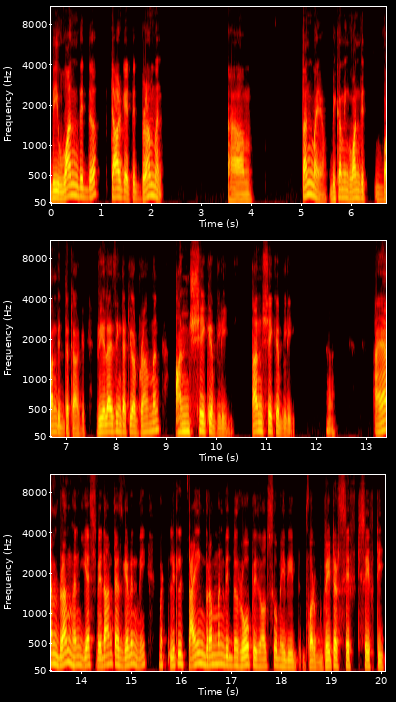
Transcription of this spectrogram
be one with the target, with Brahman. Um, tanmaya, becoming one with one with the target, realizing that you are Brahman unshakably, unshakably. I am Brahman, yes, Vedanta has given me, but little tying Brahman with the rope is also maybe for greater safe, safety.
